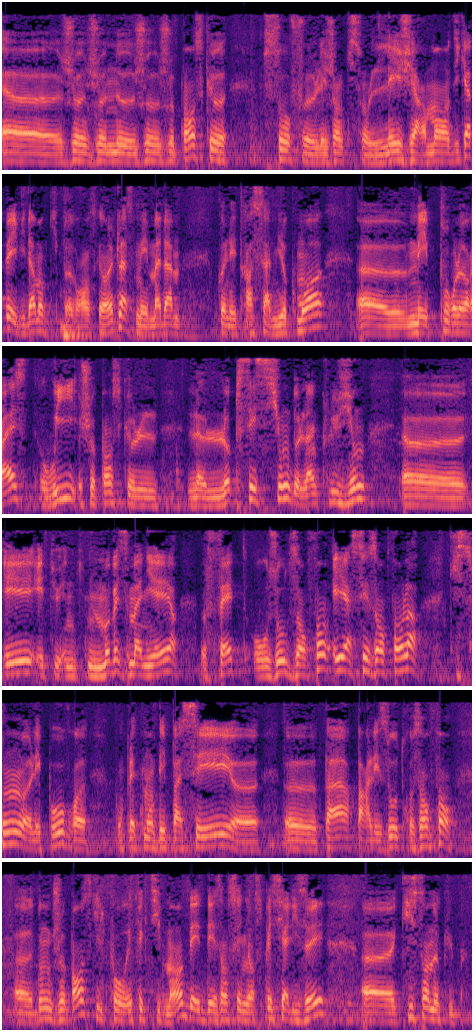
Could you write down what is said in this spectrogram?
Euh, je, je, ne, je, pense que, sauf les gens qui sont légèrement handicapés, évidemment, qui peuvent rentrer dans les classes, mais Madame connaîtra ça mieux que moi. Euh, mais pour le reste, oui, je pense que l'obsession de l'inclusion euh, est, une, mauvaise manière faite aux autres enfants et à ces enfants-là, qui sont les pauvres complètement dépassés par, les autres enfants. Donc je pense qu'il faut effectivement des enseignants spécialisés qui s'en occupent.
